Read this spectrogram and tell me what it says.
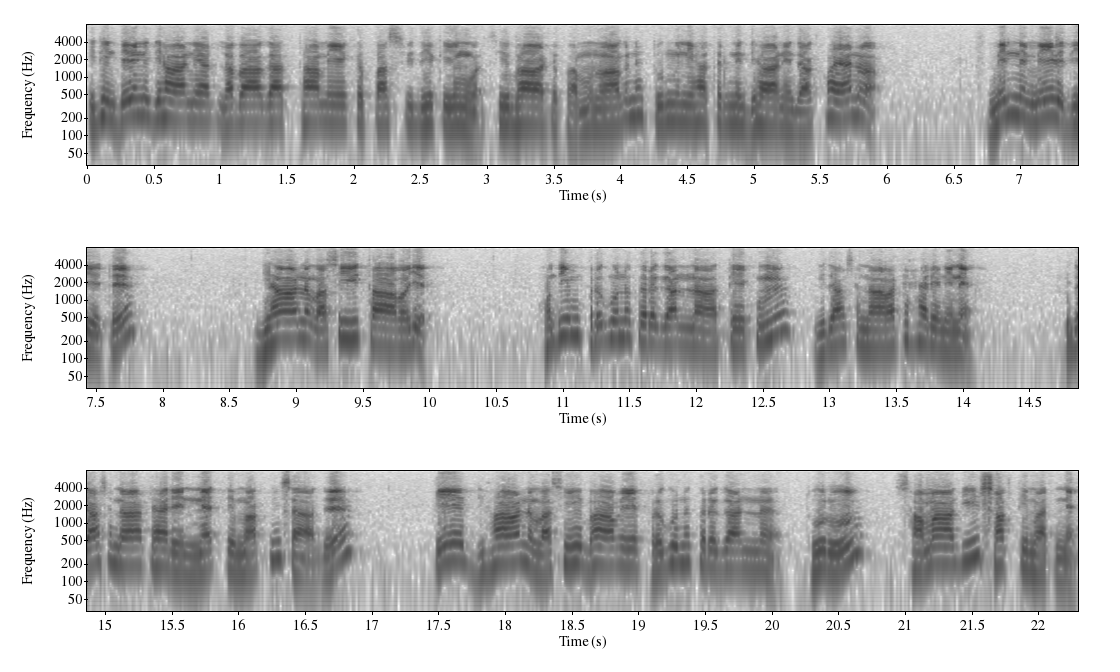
ඉතින් දෙවෙනි ධානයත් ලබා ගත්තාම මේක පස් විදිහකින් සීභාවට පමුණවාගෙන තුන්වෙනි හතරවෙනි ධානය දක්වා යනවා. මෙන්න මේ විදිහට ධාන වසීතාවය හොඳින් ප්‍රගුණ කරගන්නා තෙක්ම විදර්ශනාවට හැරෙන්නේ නැහැ. විදර්ශනාවට හැරෙන්නේ නැත්ෙමක් නිසාද ඒ ධාන වසීභාවයේ ප්‍රගුණ කරගන්න තුරු සමාධියේ ශක්තිමත් නැහැ.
